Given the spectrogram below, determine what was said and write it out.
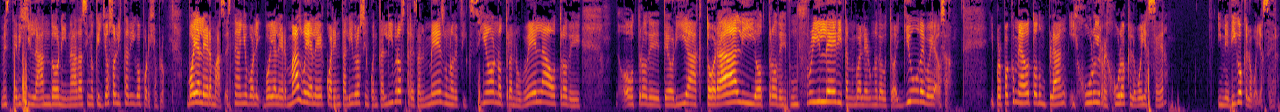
me esté vigilando ni nada, sino que yo solita digo, por ejemplo, voy a leer más, este año voy, a leer más, voy a leer 40 libros, 50 libros, tres al mes, uno de ficción, otra novela, otro de otro de teoría actoral y otro de un thriller y también voy a leer uno de autoayuda y voy a, o sea, y por poco me hago todo un plan y juro y rejuro que lo voy a hacer y me digo que lo voy a hacer.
